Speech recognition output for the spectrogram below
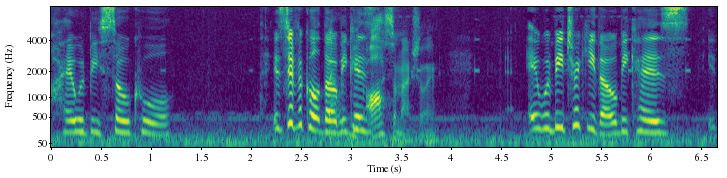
It would be so cool. It's difficult though would be because awesome, actually. it would be tricky though because it,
